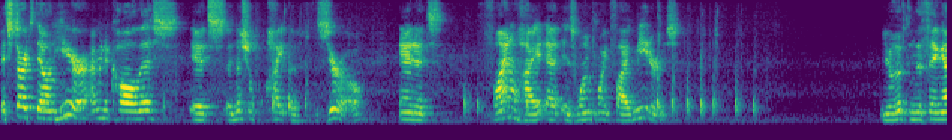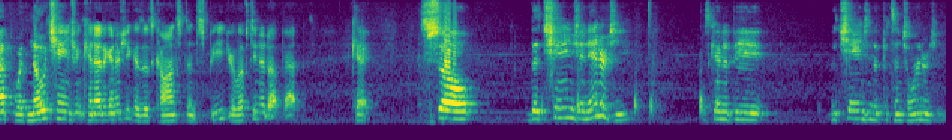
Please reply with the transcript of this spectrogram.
it starts down here. I'm going to call this its initial height of 0, and its final height at, is 1.5 meters. You're lifting the thing up with no change in kinetic energy because it's constant speed. You're lifting it up at. Okay. So the change in energy is going to be the change in the potential energy,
